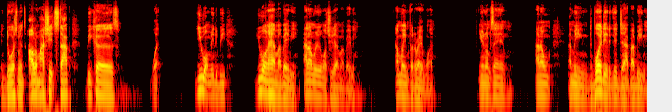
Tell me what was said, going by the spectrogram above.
endorsements, all of my shit stop because what? You want me to be you want to have my baby. I don't really want you to have my baby. I'm waiting for the right one. You know what I'm saying? I don't I mean, the boy did a good job. I mean,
